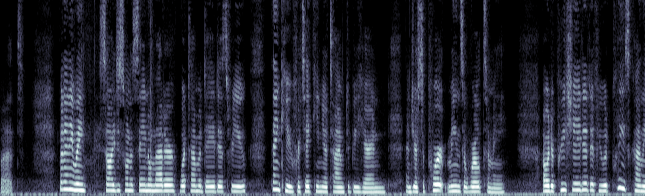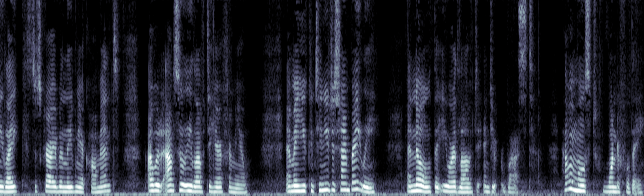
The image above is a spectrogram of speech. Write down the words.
But, but anyway, so I just want to say, no matter what time of day it is for you, Thank you for taking your time to be here and, and your support means a world to me. I would appreciate it if you would please kindly like, subscribe, and leave me a comment. I would absolutely love to hear from you. And may you continue to shine brightly and know that you are loved and you're blessed. Have a most wonderful day.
